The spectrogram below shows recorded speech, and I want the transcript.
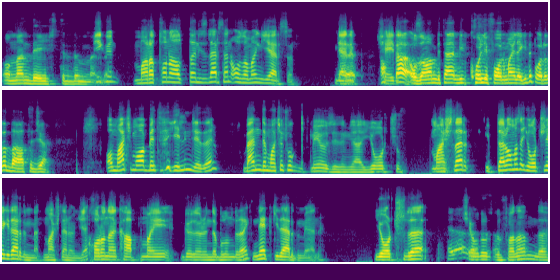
Ondan değiştirdim ben Bir de. gün maraton alttan izlersen o zaman giyersin. Yani evet. şeyde Hatta o zaman bir tane bir koli formayla gidip orada dağıtacağım. o maç muhabbetine gelince de ben de maça çok gitmeyi özledim ya. Yoğurtçu. Maçlar iptal olmasa yoğurtçuya giderdim ben maçtan önce. Korona kapmayı göz önünde bulundurarak net giderdim yani. Yoğurtçuda Helal şey olurdu falan da.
